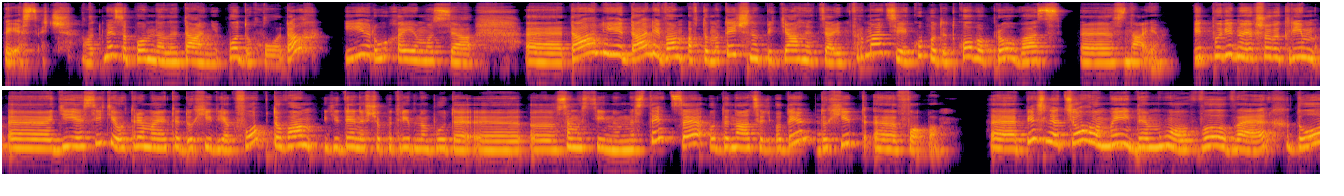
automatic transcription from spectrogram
тисяч. От ми заповнили дані по доходах. І рухаємося е, далі. Далі вам автоматично підтягнеться інформація, яку податково про вас знає. Відповідно, якщо ви крім е, Дія Сіті отримаєте дохід як ФОП, то вам єдине, що потрібно буде е, е, самостійно внести, це 11.1 дохід е, ФОПа. Е, Після цього ми йдемо вверх до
